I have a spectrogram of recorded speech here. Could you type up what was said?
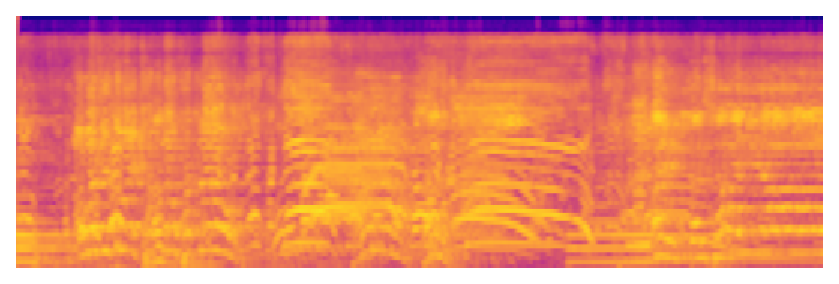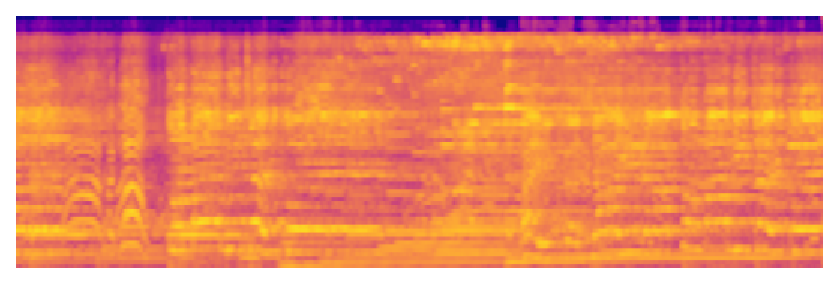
आवाज येतोय खतलाव खतलाव ऐका साईरा. तुम्हा विचारतोय. तुम्हा विचारतोय.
